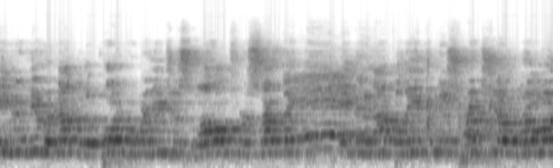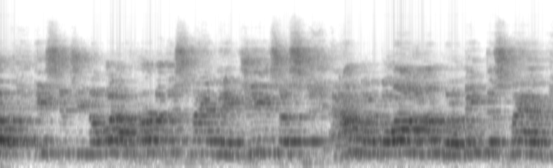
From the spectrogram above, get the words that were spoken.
Amen. Have you ever got to the point where you just long for something? Amen. And I believe in this rich young ruler. He said, you know what? I've heard of this man named Jesus, and I'm going to go out and I'm going to meet this man,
